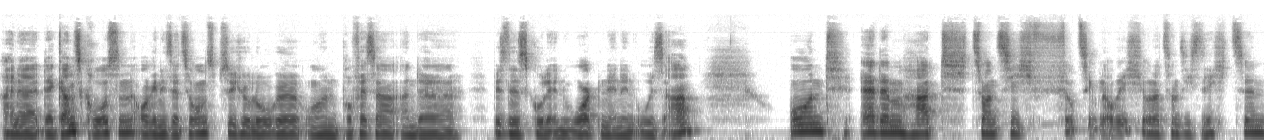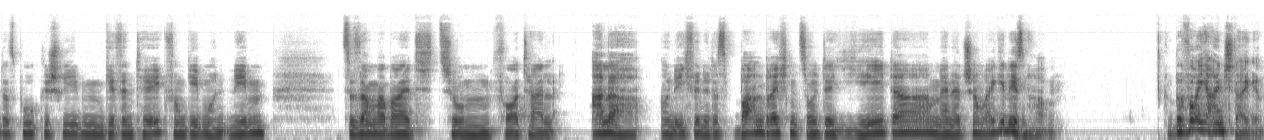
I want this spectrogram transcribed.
einer der ganz großen Organisationspsychologe und Professor an der Business School in Wharton in den USA. Und Adam hat 2014, glaube ich, oder 2016 das Buch geschrieben Give and Take vom Geben und Nehmen. Zusammenarbeit zum Vorteil aller. Und ich finde, das bahnbrechend sollte jeder Manager mal gelesen haben. Bevor ich einsteige,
